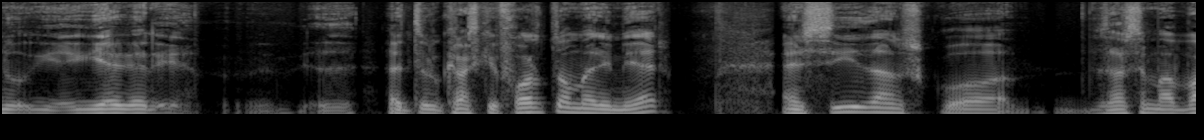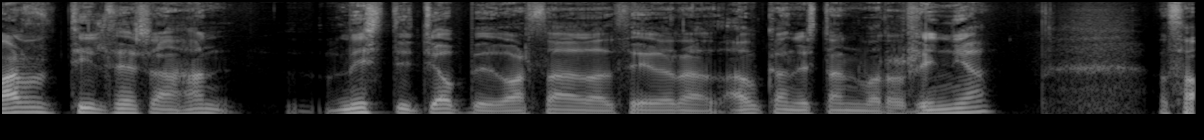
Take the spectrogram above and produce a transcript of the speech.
nú, ég er, þetta eru kannski fordómar í mér en síðan sko það sem að varð til þess að hann misti jobbið var það að þegar að Afganistan var að rinja og þá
